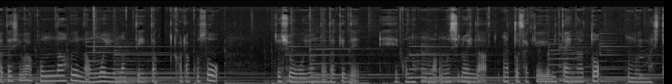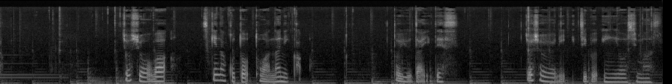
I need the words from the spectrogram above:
私はこんな風な思いを持っていたからこそ序章を読んだだけで、えこの本は面白いな。もっと先を読みたいなと思いました。序章は好きなこととは何かという題です。序章より一部引用します。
